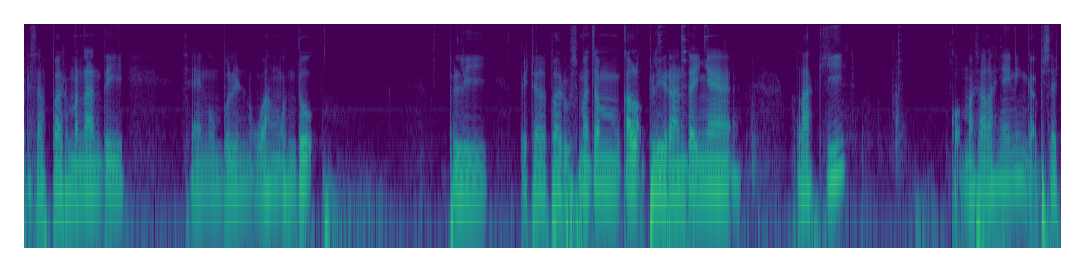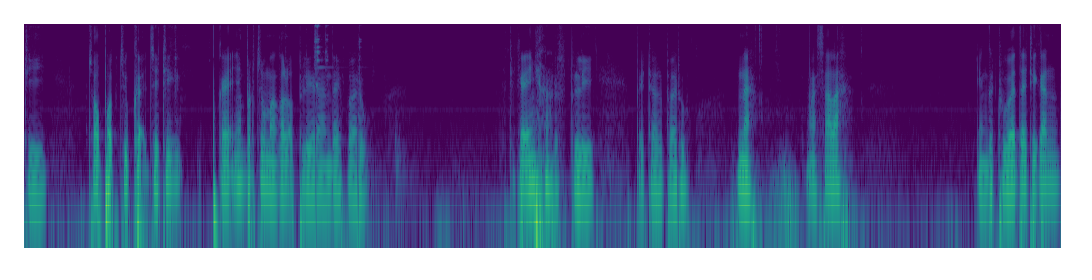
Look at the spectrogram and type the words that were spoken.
bersabar menanti saya ngumpulin uang untuk beli pedal baru. Semacam kalau beli rantainya lagi kok masalahnya ini nggak bisa dicopot juga. Jadi kayaknya percuma kalau beli rantai baru. Jadi kayaknya harus beli pedal baru. Nah masalah. Yang kedua tadi kan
